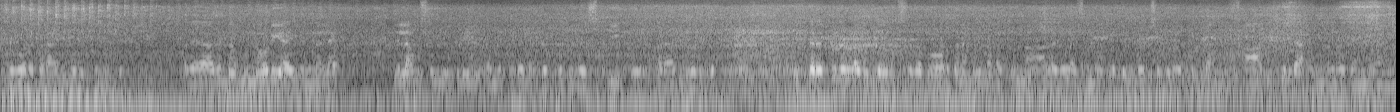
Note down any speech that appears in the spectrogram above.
ഇതുപോലെ പരാതി കൊടുക്കുന്നുണ്ട്. അത് അതിന്റെ മുന്നോടിയായി ഇന്നലെ ജില്ലാ മുസ്ലിം യൂത്ത് ലീഗ് കമ്മിറ്റിയുടെ നേതൃത്വത്തിൽ എസ് പിക്ക് പരാതി കൊടുത്തിട്ടുണ്ട്. ഇത്തരത്തിലുള്ള വിദ്യാഭ്യാസ പ്രവർത്തനങ്ങൾ നടക്കുന്ന ആളുകളെ സമൂഹത്തിൽ വെച്ച് പുറപ്പിക്കാൻ സാധിക്കില്ല എന്നുള്ളത് തന്നെയാണ്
